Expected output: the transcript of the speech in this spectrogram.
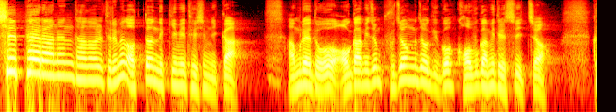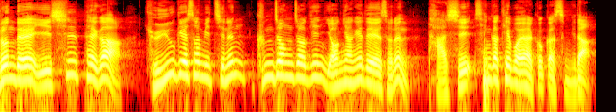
실패라는 단어를 들으면 어떤 느낌이 드십니까? 아무래도 어감이 좀 부정적이고 거부감이 들 수 있죠. 그런데 이 실패가 교육에서 미치는 긍정적인 영향에 대해서는 다시 생각해 봐야 할 것 같습니다.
